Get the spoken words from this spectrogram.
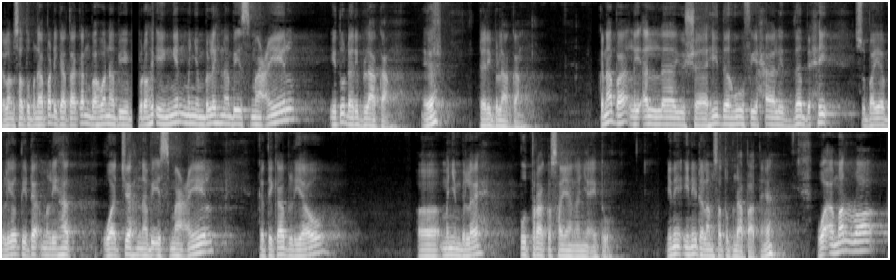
Dalam satu pendapat dikatakan bahwa Nabi Ibrahim ingin menyembelih Nabi Ismail itu dari belakang, ya, dari belakang. Kenapa? Li'alla yushahidahu fi halid dzabhi supaya beliau tidak melihat wajah Nabi Ismail ketika beliau uh, menyembelih putra kesayangannya itu. Ini ini dalam satu pendapat ya. Wa amarra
